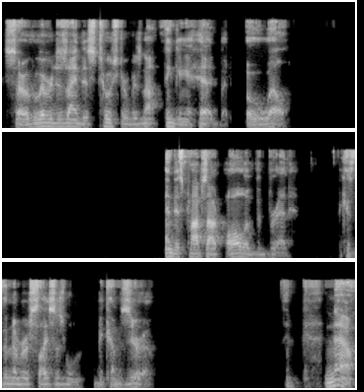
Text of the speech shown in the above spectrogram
So whoever designed this toaster was not thinking ahead, but oh well. And this pops out all of the bread because the number of slices will become zero. Now,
